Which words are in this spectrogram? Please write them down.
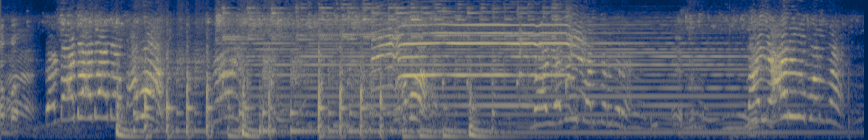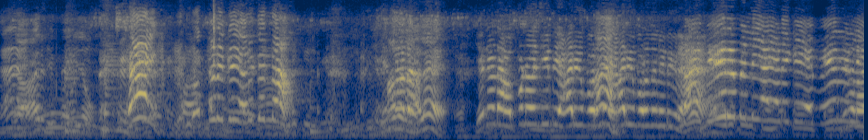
ஆமா. என்னடா? அப்பனை வச்சுக்கிட்டு யாருக்கு பிறந்த யாருக்கு பிறந்து நான் வீரம் இல்லையா எனக்கு எடுக்கிற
